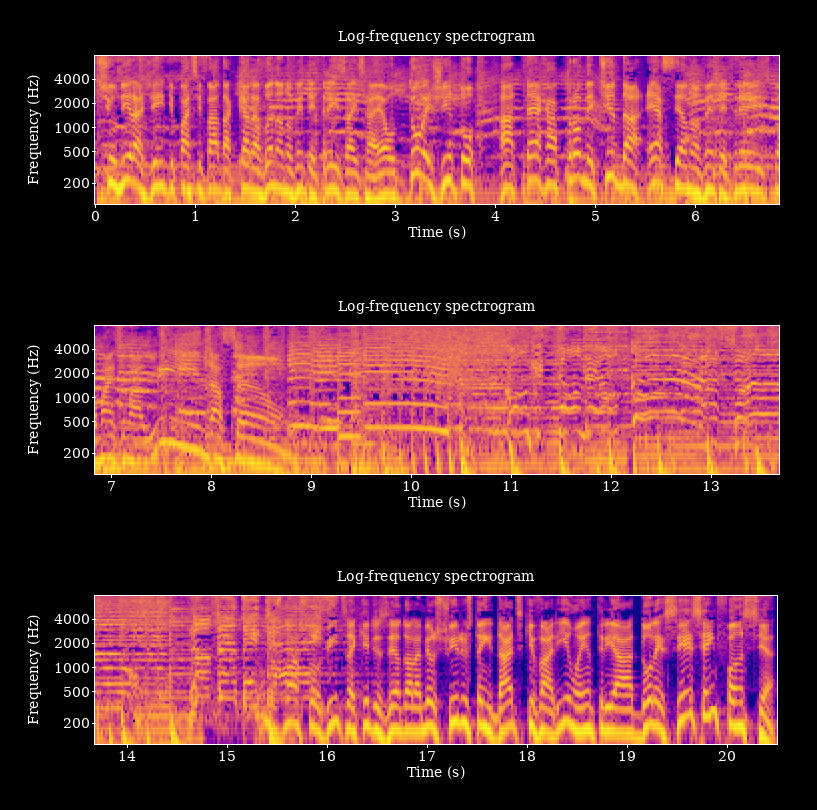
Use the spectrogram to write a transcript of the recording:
se unir a gente e participar da Caravana 93 a Israel, do Egito à Terra Prometida. Essa é a 93 com mais uma linda ação. Nossos ouvintes aqui dizendo: olha, meus filhos têm idades que variam entre a adolescência e a infância.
